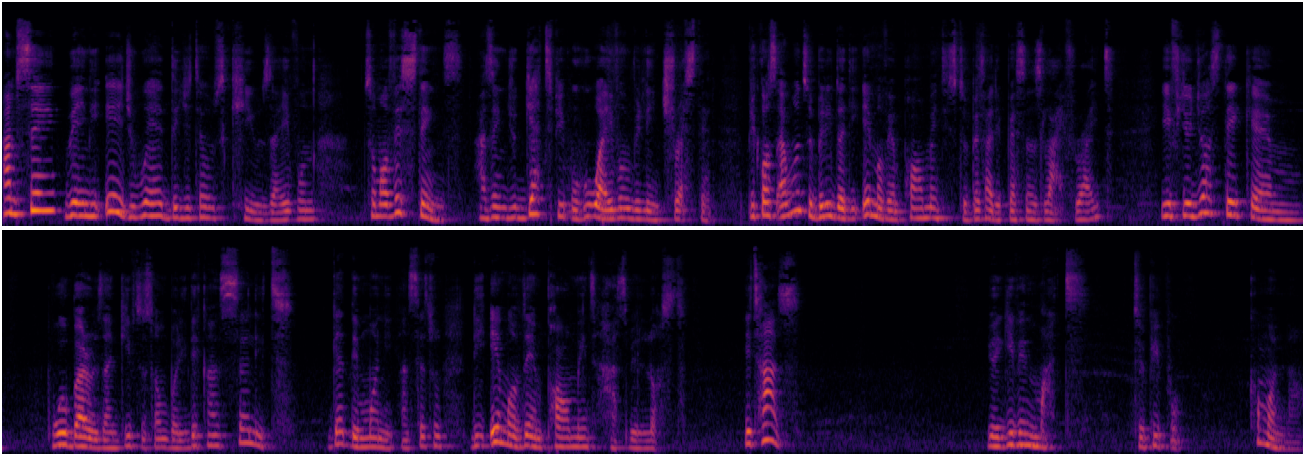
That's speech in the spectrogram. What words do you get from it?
I'm saying we're in the age where digital skills are even some of these things, as in you get people who are even really interested. Because I want to believe that the aim of empowerment is to better the person's life, right? If you just take um, wheelbarrows and give to somebody, they can sell it, get the money, and settle. The aim of the empowerment has been lost. It has. You're giving math to people. Come on now.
